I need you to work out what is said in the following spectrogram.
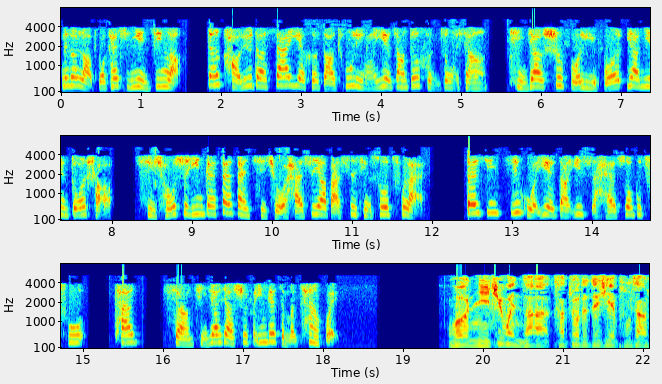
那个老婆开始念经了，但考虑到沙业和早通灵人业障都很重，想请教师傅礼佛要念多少？祈求是应该泛泛祈求，还是要把事情说出来？担心激活业障，一时还说不出。他想请教一下师傅应该怎么忏悔？我你去问他，他做的这些菩萨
